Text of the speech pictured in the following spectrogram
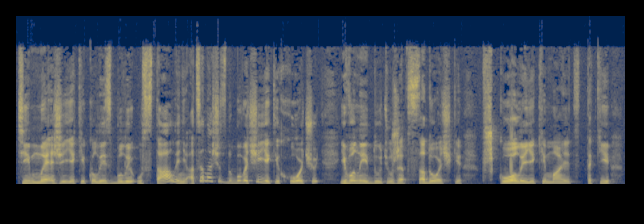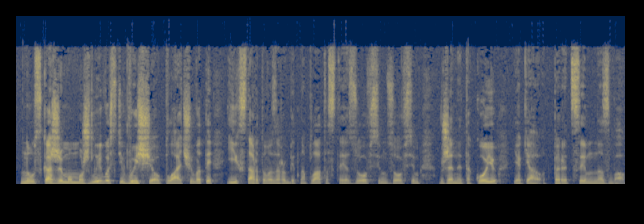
ті межі, які колись були усталені. А це наші здобувачі, які хочуть, і вони йдуть уже в садочки, в школи, які мають такі, ну скажімо, можливості вище оплачувати. І їх стартова заробітна плата стає зовсім зовсім вже не такою, як я от перед цим назвав.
